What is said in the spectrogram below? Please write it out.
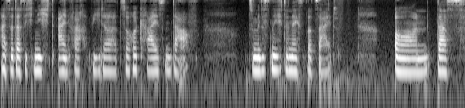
also dass ich nicht einfach wieder zurückreisen darf. Zumindest nicht in nächster Zeit. Und das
